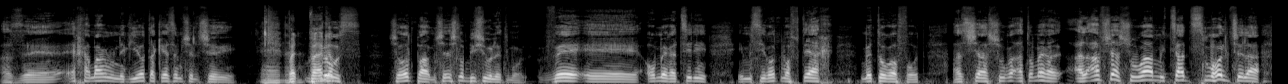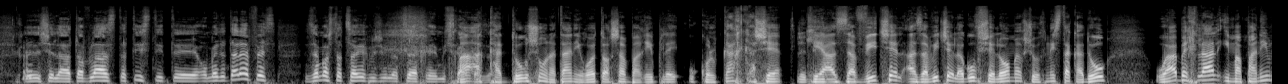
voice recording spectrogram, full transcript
אז אה, איך אמרנו, נגיעות הקסם של שרי. ואגב, פלוס, שעוד פעם, שיש לו בישול אתמול, ועומר אצילי עם מסירות מפתח מטורפות, אז שהשורה, אתה אומר, על אף שהשורה מצד שמאל של, ה, כן. של הטבלה הסטטיסטית אה, עומדת על אפס, זה מה שאתה צריך בשביל לנצח אה, משחק מה, כזה. הכדור שהוא נתן, אני רואה אותו עכשיו בריפליי, הוא כל כך קשה. כי הזווית של, הזווית של הגוף של עומר, שהוא הכניס את הכדור, הוא היה בכלל עם הפנים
